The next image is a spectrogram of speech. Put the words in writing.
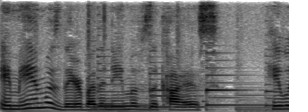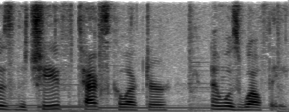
A man was there by the name of Zacchaeus. He was the chief tax collector and was wealthy.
